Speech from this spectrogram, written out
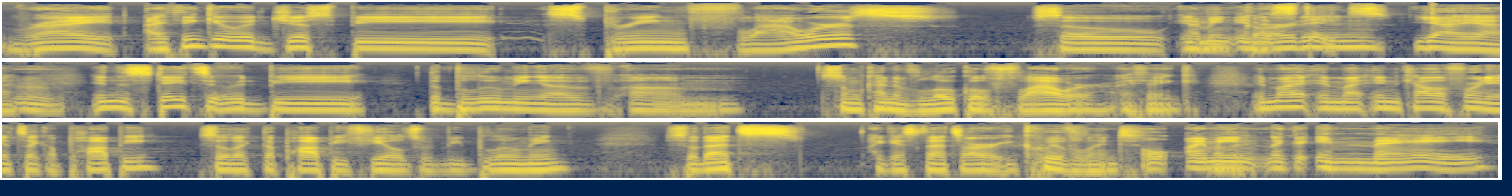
Right. I think it would just be spring flowers. So in I mean, the garden, in the states. yeah, yeah. Mm. In the states, it would be the blooming of um, some kind of local flower. I think in my in my in California, it's like a poppy. So like the poppy fields would be blooming. So that's I guess that's our equivalent. Oh, I mean, like in May,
